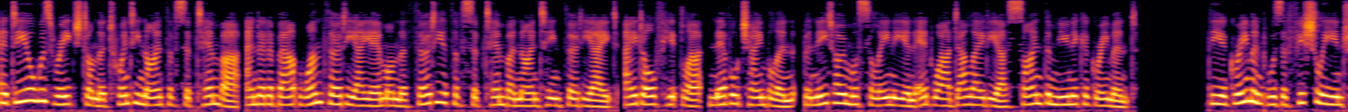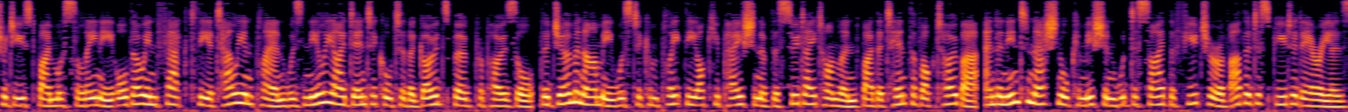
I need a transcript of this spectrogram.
A deal was reached on 29 September, and at about 1.30 am on 30 September 1938, Adolf Hitler, Neville Chamberlain, Benito Mussolini and Edouard Daladier signed the Munich Agreement. The agreement was officially introduced by Mussolini although in fact the Italian plan was nearly identical to the Godesberg proposal. The German army was to complete the occupation of the Sudetenland by 10 October, and an international commission would decide the future of other disputed areas.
